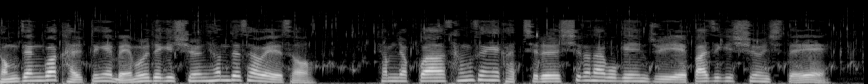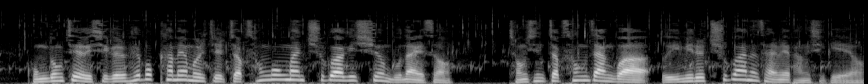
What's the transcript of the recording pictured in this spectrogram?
경쟁과 갈등에 매몰되기 쉬운 현대사회에서 협력과 상생의 가치를 실현하고 개인주의에 빠지기 쉬운 시대에 공동체 의식을 회복하며 물질적 성공만 추구하기 쉬운 문화에서 정신적 성장과 의미를 추구하는 삶의 방식이에요.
